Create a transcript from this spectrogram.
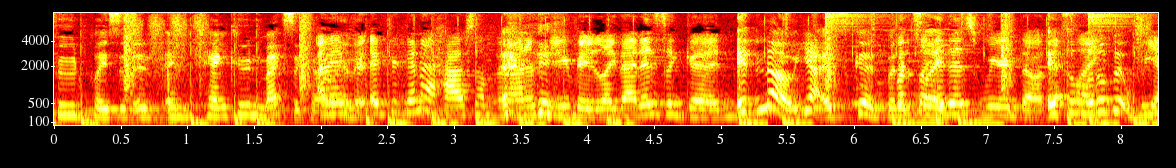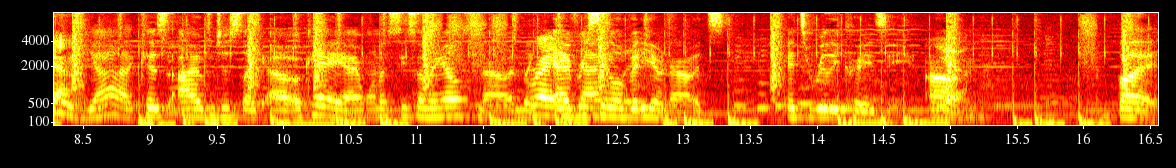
food places in, in cancun mexico I mean, and if, it, if you're gonna have something on a you page, like that is a good. it no yeah it's good but, but it's like, it is weird though. it's a like, little bit weird, yeah, because I'm just like, oh, okay, I want to see something else now, and like Right, every single video now, it's it's really crazy. Um, Yeah. But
